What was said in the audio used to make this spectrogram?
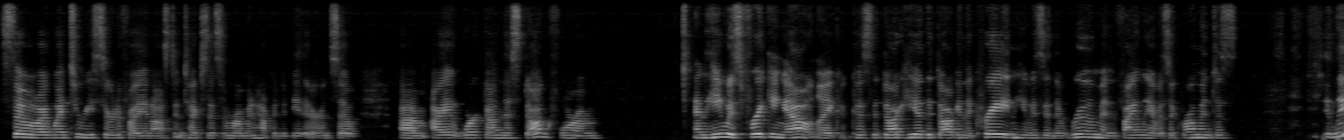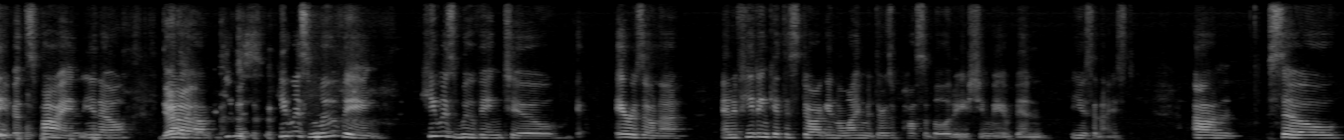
so I went to recertify in Austin, Texas, and Roman happened to be there. And so um, I worked on this dog for him. And he was freaking out, like, because the dog, he had the dog in the crate and he was in the room. And finally, I was like, Roman, just leave. It's fine, you know? Yeah. Um, he, was, he was moving. He was moving to Arizona. And if he didn't get this dog in alignment, there's a possibility she may have been euthanized. Um, so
